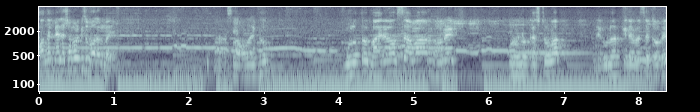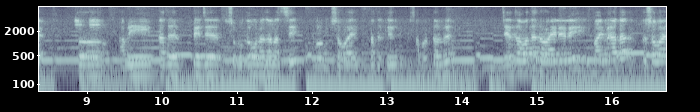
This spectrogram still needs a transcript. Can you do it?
আমাদের পেজের সম্পর্কে কিছু বলেন ভাই। আসসালামু আলাইকুম। মূলত বাইরে হচ্ছে আমার অনেক পুরনো কাস্টমার রেগুলার কেনা বেচা করে। তো আমি তাদের পেজের শুভকামনা জানাচ্ছি এবং সবাই তাদেরকে সাপোর্ট করবে। যেহেতু আমাদের নড়াইলেরই ভাই ব্রাদার তো সবাই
